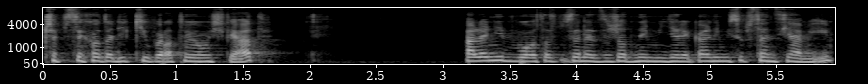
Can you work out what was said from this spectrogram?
Czy psychodeliki uratują świat? Ale nie było to związane z żadnymi nielegalnymi substancjami.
